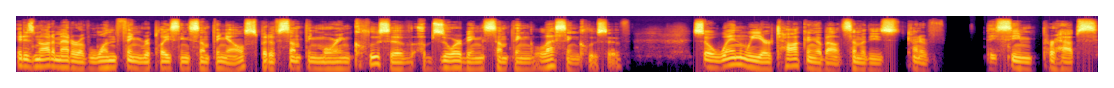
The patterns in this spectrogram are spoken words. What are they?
it is not a matter of one thing replacing something else, but of something more inclusive absorbing something less inclusive. So when we are talking about some of these kind of, they seem perhaps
